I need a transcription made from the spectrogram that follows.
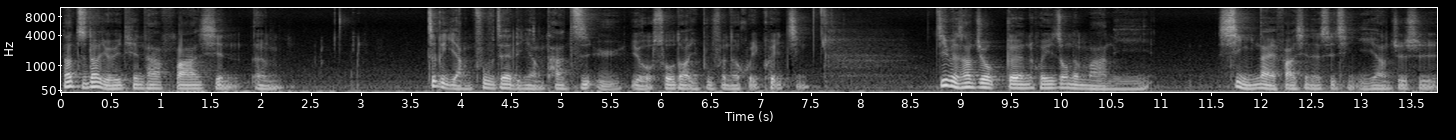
那直到有一天，他发现，嗯，这个养父在领养他之余，有收到一部分的回馈金。基本上就跟回忆中的马尼信奈发现的事情一样，就是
